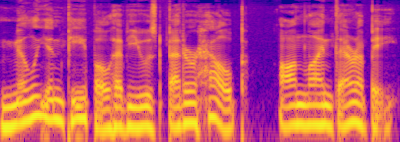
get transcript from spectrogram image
million people have used BetterHelp online therapy.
